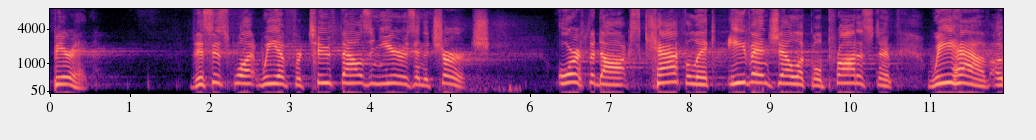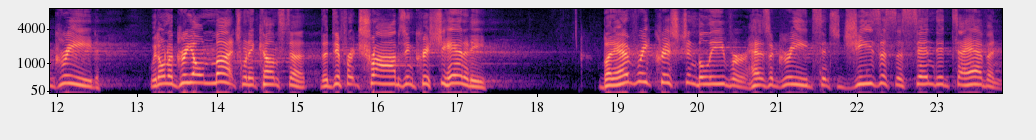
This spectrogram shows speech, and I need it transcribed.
Spirit. This is what we have for 2,000 years in the church Orthodox, Catholic, Evangelical, Protestant, we have agreed. We don't agree on much when it comes to the different tribes in Christianity. But every Christian believer has agreed since Jesus ascended to heaven,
